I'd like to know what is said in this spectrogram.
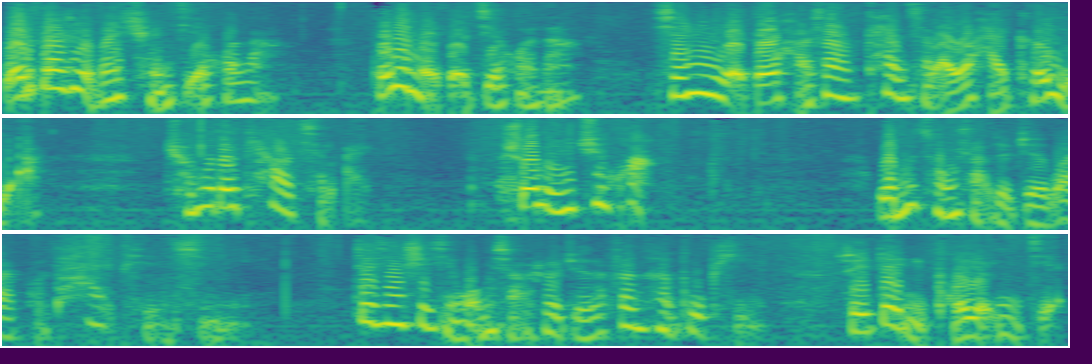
我的表姐们全结婚啦，都在美国结婚啦，先生也都好像看起来都还可以啊，全部都跳起来，说了一句话。我们从小就觉得外婆太偏心你，这件事情我们小时候觉得愤恨不平，所以对你颇有意见。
